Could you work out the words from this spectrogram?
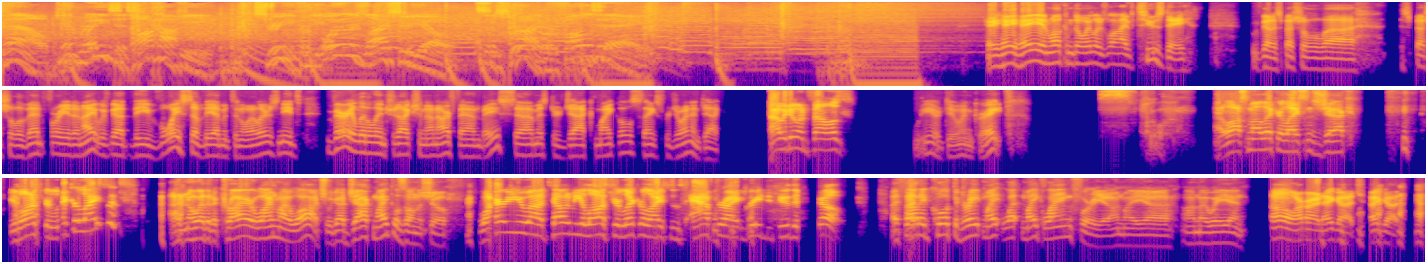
Now, get ready to talk hockey. Streaming from the Oilers Live Studio. Subscribe or follow today. Hey, hey, hey, and welcome to Oilers Live Tuesday. We've got a special uh, a special event for you tonight. We've got the voice of the Edmonton Oilers. Needs very little introduction on our fan base, uh, Mr. Jack Michaels. Thanks for joining, Jack. How we doing, fellas? We are doing great. I lost my liquor license, Jack. You lost your liquor license? I don't know whether to cry or wind my watch. We got Jack Michaels on the show. Why are you uh, telling me you lost your liquor license after I agreed to do the show? I thought I, would quote the great Mike, Mike Lange for you on my uh, on my way in. Oh, all right, I got you. I got you.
